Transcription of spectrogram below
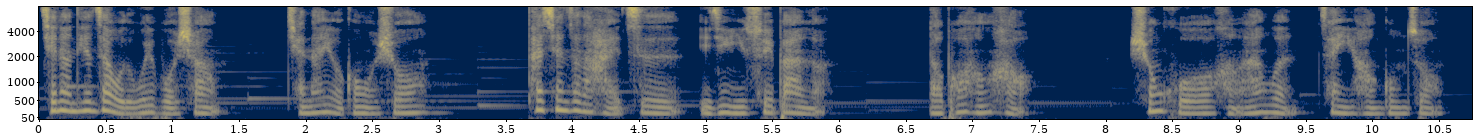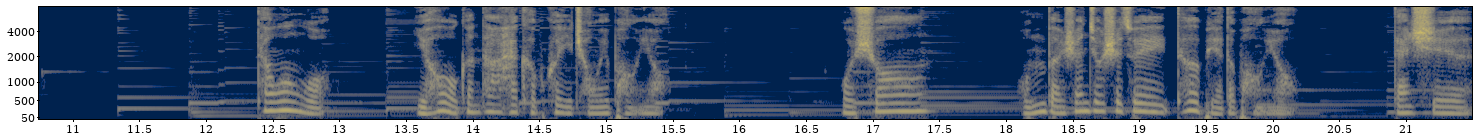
前两天在我的微博上，前男友跟我说，他现在的孩子已经一岁半了，老婆很好，生活很安稳，在银行工作。他问我，以后我跟他还可不可以成为朋友？我说，我们本身就是最特别的朋友，但是。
